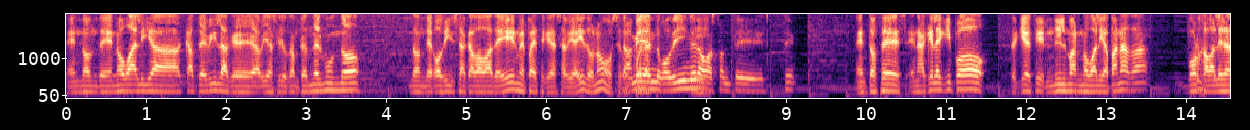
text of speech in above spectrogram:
En donde no valía Capdevila, que había sido campeón del mundo. Donde Godín se acababa de ir, me parece que ya se había ido, ¿no? O se fue También. Godín era bastante... Sí. Entonces, en aquel equipo, te quiero decir, Nilmar no valía para nada. Borja Valera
